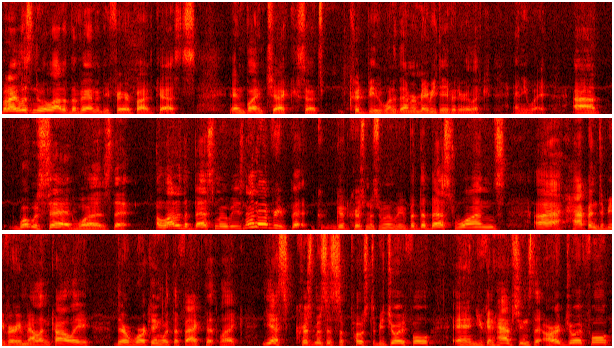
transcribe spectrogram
but I listen to a lot of the Vanity Fair podcasts and Blank Check, so it could be one of them or maybe David Ehrlich. Anyway, uh, what was said was that a lot of the best movies, not every be- good Christmas movie, but the best ones uh, happen to be very melancholy. They're working with the fact that like yes, Christmas is supposed to be joyful, and you can have scenes that are joyful.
